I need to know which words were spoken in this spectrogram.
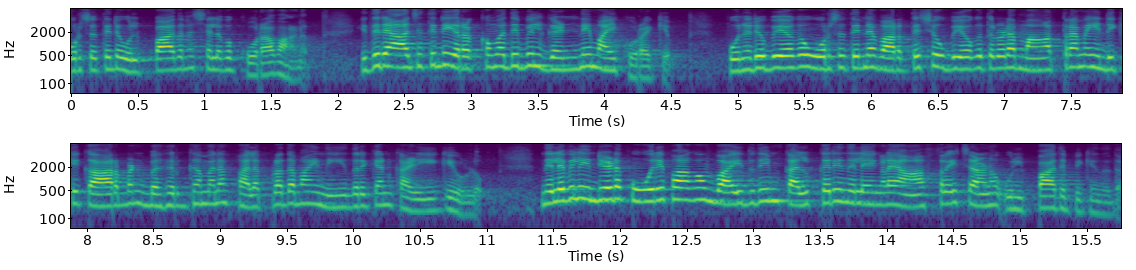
ഊർജത്തിന്റെ ഉൽപ്പാദന ചെലവ് കുറവാണ്. ഇത് രാജ്യത്തിന്റെ ഇറക്കുമതി ബിൽ ഗണ്യമായി കുറയ്ക്കും. പുനരുപയോഗ ഊർജത്തിന്റെ വർദ്ധിച്ച ഉപയോഗത്തിലൂടെ മാത്രമേ ഇന്ത്യയ്ക്ക് കാർബൺ ബഹിർഗമനം ഫലപ്രദമായി നിയന്ത്രിക്കാൻ കഴിയുകയുള്ളൂ. നിലവിൽ ഇന്ത്യയുടെ ഭൂരിഭാഗം വൈദ്യുതിയും കൽക്കരി നിലയങ്ങളെ ആശ്രയിച്ചാണ് ഉൽപ്പാദിപ്പിക്കുന്നത്.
